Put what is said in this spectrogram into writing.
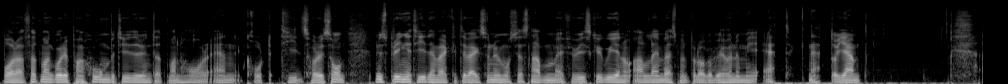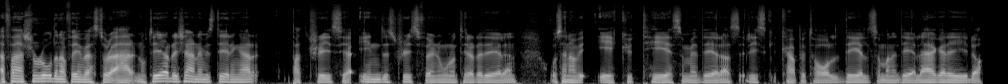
bara för att man går i pension betyder det inte att man har en kort tidshorisont. Nu springer tiden verkligen iväg så nu måste jag snabba mig för vi ska gå igenom alla investmentbolag och vi har hunnit med ett nätt och jämnt. Affärsområdena för Investor är noterade kärninvesteringar, Patricia Industries för den onoterade delen och sen har vi EQT som är deras riskkapitaldel som man är delägare i idag.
